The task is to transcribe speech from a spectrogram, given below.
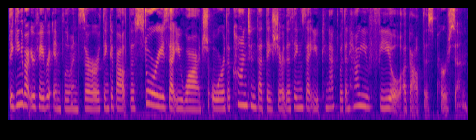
thinking about your favorite influencer, think about the stories that you watch or the content that they share, the things that you connect with, and how you feel about this person.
